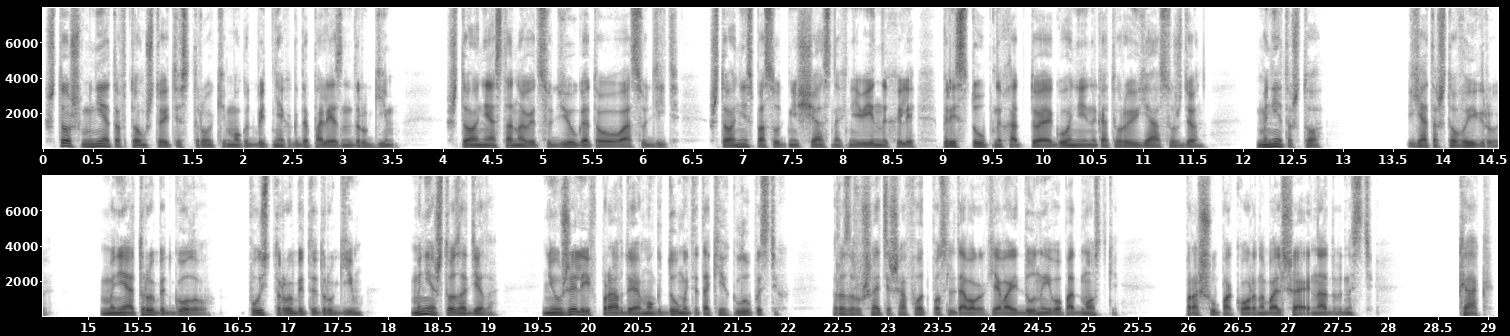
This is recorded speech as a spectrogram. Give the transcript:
Что ж мне-то в том, что эти строки могут быть некогда полезны другим, что они остановят судью, готового осудить, что они спасут несчастных, невинных или преступных от той агонии, на которую я осужден. Мне-то что? Я-то что выиграю? Мне отрубят голову. Пусть рубит и другим. Мне что за дело? Неужели и вправду я мог думать о таких глупостях? Разрушать эшафот после того, как я войду на его подмостки? Прошу покорно, большая надобность. Как?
